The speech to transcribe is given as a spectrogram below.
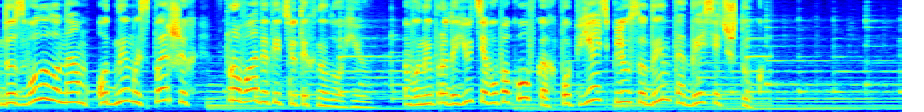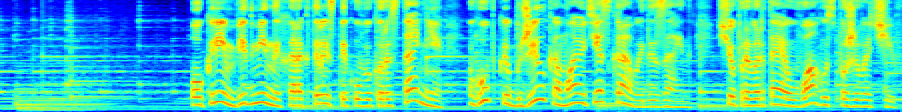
дозволило нам одним із перших впровадити цю технологію. Вони продаються в упаковках по 5 плюс 1 та 10 штук. Окрім відмінних характеристик у використанні, губки бджілка мають яскравий дизайн, що привертає увагу споживачів.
